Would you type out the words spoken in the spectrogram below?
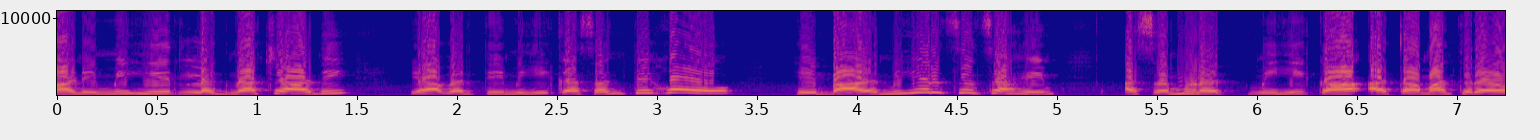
आणि मिहीर लग्नाच्या आधी? यावरती मिहिका सांगते हो हे बाळ मिहीरच आहे. असं म्हणत मिहिका आता मात्र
